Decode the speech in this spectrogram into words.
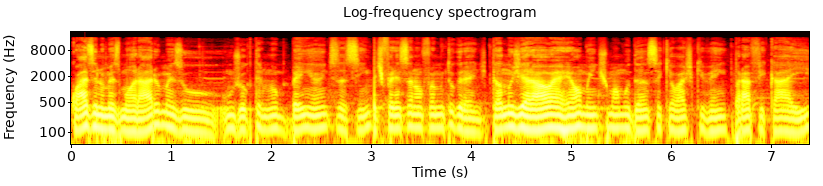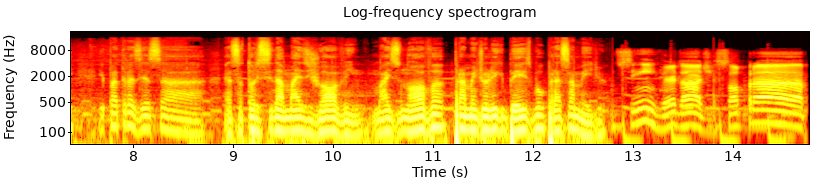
quase no mesmo horário, mas o, um jogo terminou bem antes, assim. A diferença não foi muito grande. Então, no geral, é realmente uma mudança que eu acho que vem para ficar aí e para trazer essa, essa torcida mais jovem, mais nova pra Major League Baseball, pra essa Major. Sim, verdade. Só pra,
